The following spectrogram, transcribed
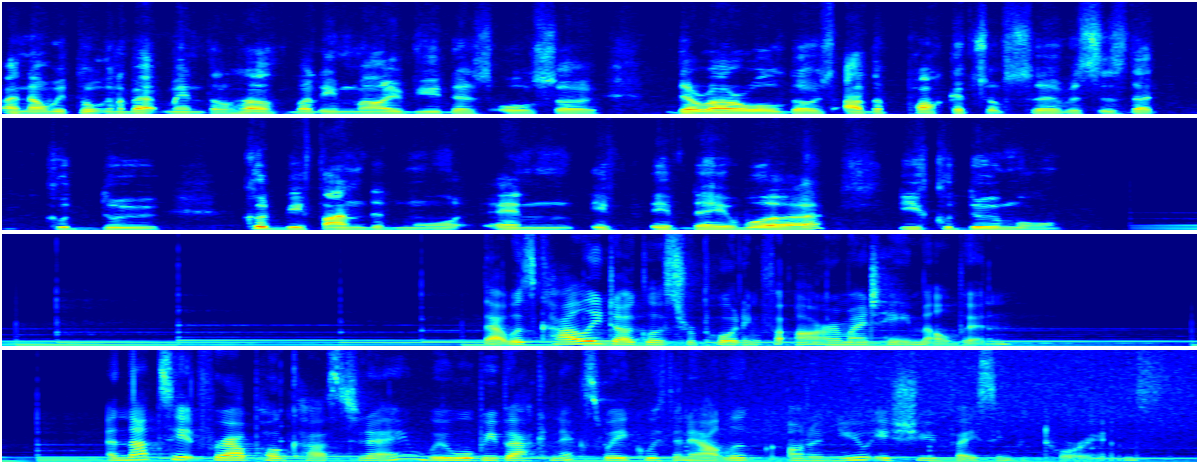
I know we're talking about mental health, but in my view, there's also there are all those other pockets of services that could do could be funded more and if if they were you could do more. That was carly douglas reporting for rmit melbourne. And that's it for our podcast today. We will be back next week with an outlook on a new issue facing victorians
